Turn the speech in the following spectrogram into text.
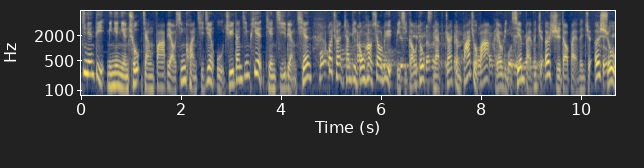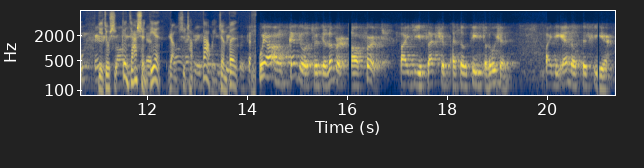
今年底、明年年初将发表新款旗舰五 G 单晶片天玑两千，外传产品功耗效率比起高通 Snapdragon 八九八还要领先百分之二十到百分之二十五，也就是更加省电，让市场大为振奋。We are on schedule to deliver our first. 5G flagship SoC solution by the end of this year.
